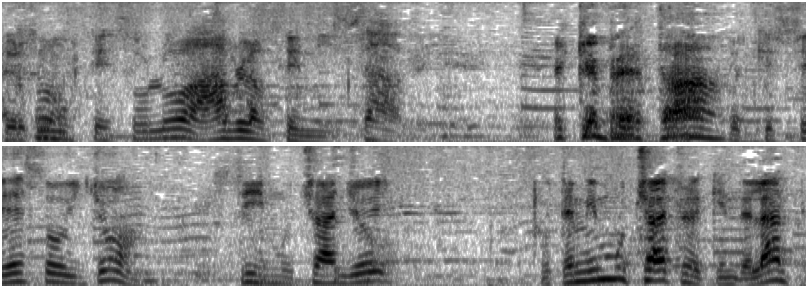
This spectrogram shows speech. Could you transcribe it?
Pero como usted solo habla, usted ni sabe. Es que es verdad. Porque sé soy yo. Sí, muchacho. Usted es mi muchacho de aquí en delante.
